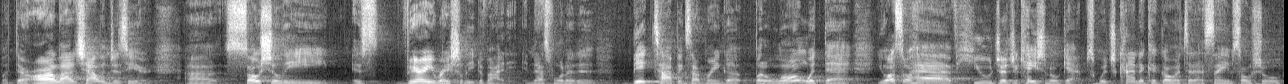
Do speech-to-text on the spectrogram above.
But there are a lot of challenges here. Uh, socially, it's very racially divided, and that's one of the big topics I bring up. But along with that, you also have huge educational gaps, which kind of could go into that same social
